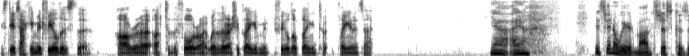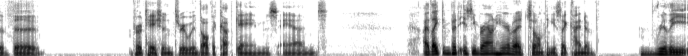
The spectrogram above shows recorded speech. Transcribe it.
it's the attacking midfielders that are uh, up to the fore, right? Whether they're actually playing in midfield or playing into playing in attack. Yeah, I. It's been a weird month just because of the rotation through with all the cup games and I'd like to put Izzy Brown here, but I still don't think he's like kind of really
